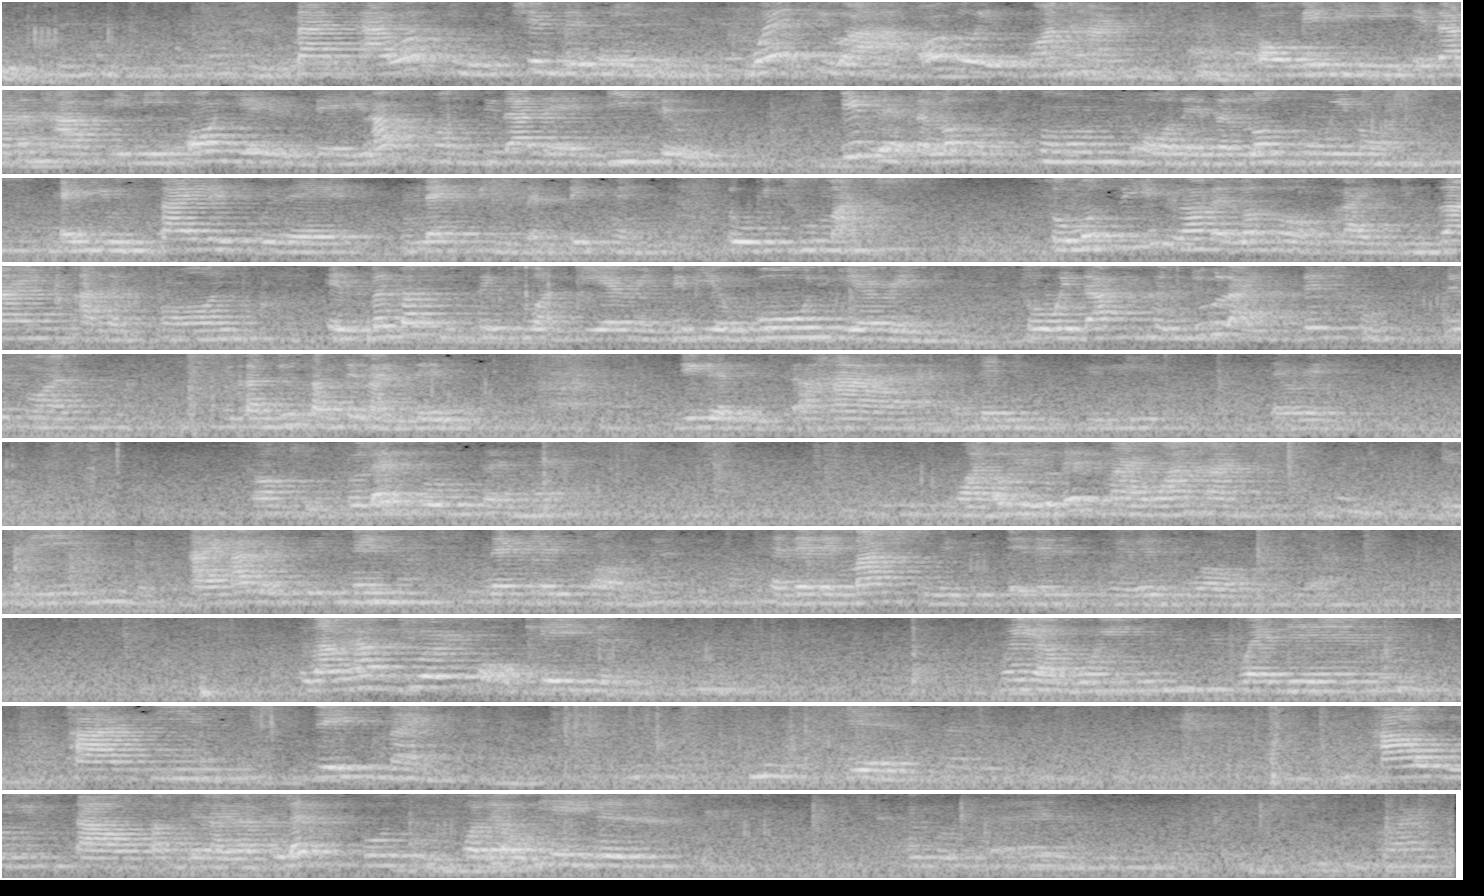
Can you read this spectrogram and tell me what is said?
But I want to chip this in. When you are, although it's one hand, or maybe it doesn't have any, all here is there, you have to consider the details. If there's a lot of stones or there's a lot going on, and you style it with a neck piece, a statement, it will be too much. So mostly if you have a lot of like designs at the front, it's better to stick to an earring, maybe a bold earring. So with that you can do like this hoops, this one. You can do something like this. Do you get it? Uh-huh. And then you leave the rest. Okay, so let's go to the next one. Okay, so this is my one hand. You see, I had a statement necklace on, and then it matched with, it with it well. Yeah. So now we have jewelry for occasions. When you are going weddings, parties, date night. Yes. How will you style something like that? So let's go to for the occasions.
